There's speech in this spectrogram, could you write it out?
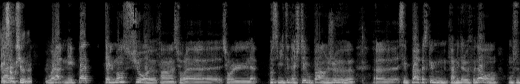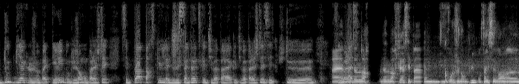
Pas- ils sanctionnent. Voilà, mais pas tellement sur, euh, enfin sur la sur la possibilité d'acheter ou pas un jeu. Euh, c'est pas parce que, enfin Medal of Honor, on, on se doute bien que le jeu va pas être terrible, donc les gens vont pas l'acheter. C'est pas parce qu'il a de sales notes que tu vas pas que tu vas pas l'acheter. C'est tu te Ouais, voilà, Modern Warfare, c'est pas un gros jeu non plus. Pourtant, il se vend euh,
